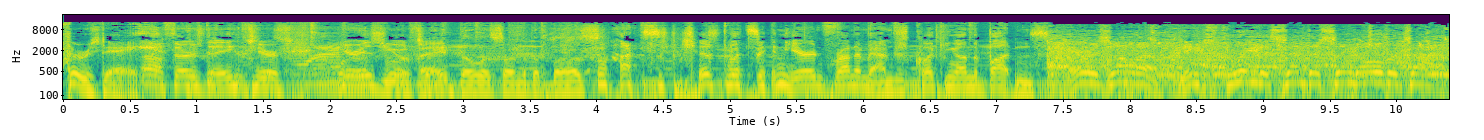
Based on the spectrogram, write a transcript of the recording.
Thursday. Oh, Thursday. Here, here is U of A. Jay Bilas under the bus. That's just what's in here in front of me. I'm just clicking on the buttons. Arizona needs three to send this thing to overtime.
